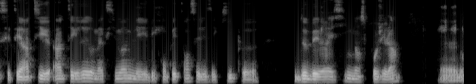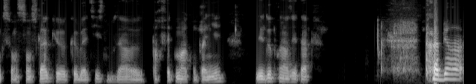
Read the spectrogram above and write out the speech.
C'était intégrer au maximum les, les, compétences et les équipes de BE Racing dans ce projet-là. donc c'est en ce sens-là que, que Baptiste nous a parfaitement accompagnés les deux premières étapes. Très bien.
